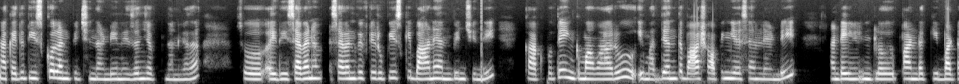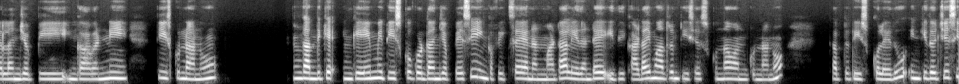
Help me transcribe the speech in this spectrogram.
నాకైతే తీసుకోవాలనిపించిందండి. నిజం చెప్తున్నాను కదా సో, ఇది సెవెన్ 750 రూపీస్‌కి బాగానే అనిపించింది. కాకపోతే ఇంక మా వారు ఈ మధ్య అంతా బాగా షాపింగ్ చేశానులేండి అంటే ఇంట్లో పండక్కి బట్టలు అని చెప్పి ఇంకా అవన్నీ తీసుకున్నాను. ఇంక అందుకే ఇంకేమి అని చెప్పేసి ఇంక ఫిక్స్ అయ్యాననమాట. లేదంటే ఇది కడాయి మాత్రం తీసేసుకుందాం అనుకున్నాను. కాకపోతే తీసుకోలేదు. ఇంక ఇది వచ్చేసి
